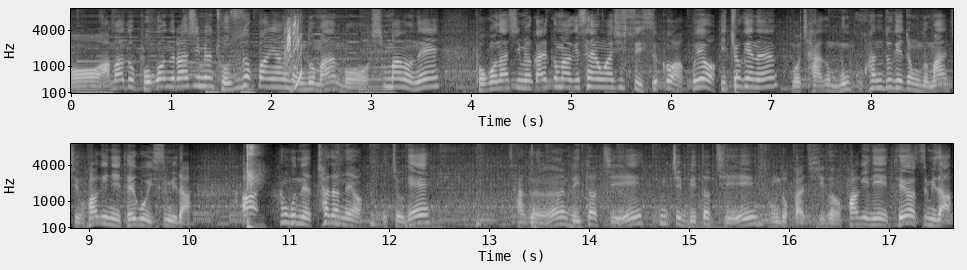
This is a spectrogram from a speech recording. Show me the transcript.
어, 아마도 복원을 하시면 조수석 방향 정도만 뭐 10만원에 복원하시면 깔끔하게 사용하실 수 있을 것 같고요. 이쪽에는 뭐 작은 문콕 한두 개 정도만 지금 확인이 되고 있습니다. 아! 한 군데 찾았네요. 이쪽에 작은 리터치 흠집 리터치 정도까지 지금 확인이 되었습니다.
